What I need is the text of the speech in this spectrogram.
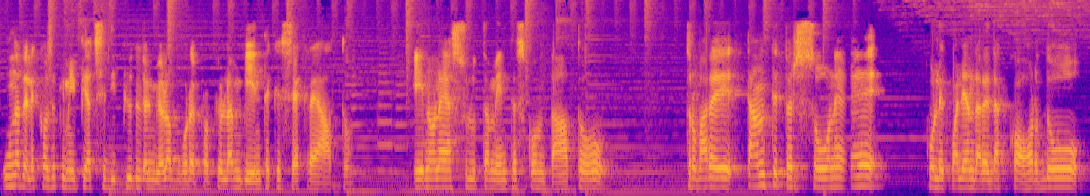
una delle cose che mi piace di più del mio lavoro è proprio l'ambiente che si è creato e non è assolutamente scontato trovare tante persone con le quali andare d'accordo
